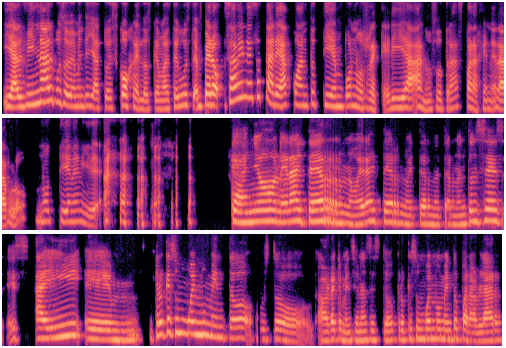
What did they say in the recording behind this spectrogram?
y al final, pues obviamente ya tú escoges los que más te gusten, pero ¿saben esa tarea cuánto tiempo nos requería a nosotras para generarlo? No tienen idea. Cañón, era eterno, era eterno, eterno, eterno. Entonces, es ahí, em, creo que es un buen momento, justo ahora que mencionas esto, creo que es un buen momento para hablar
